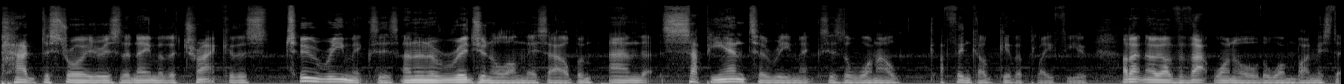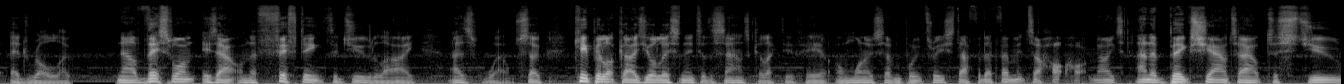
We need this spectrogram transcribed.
Pad Destroyer is the name of the track. There's two remixes and an original on this album, and Sapienta remix is the one I'll I think I'll give a play for you. I don't know either that one or the one by Mr. Ed Rollo. Now, this one is out on the 15th of July as well. So keep it locked, guys. You're listening to the Sounds Collective here on 107.3 Stafford FM. It's a hot, hot night. And a big shout out to Stu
